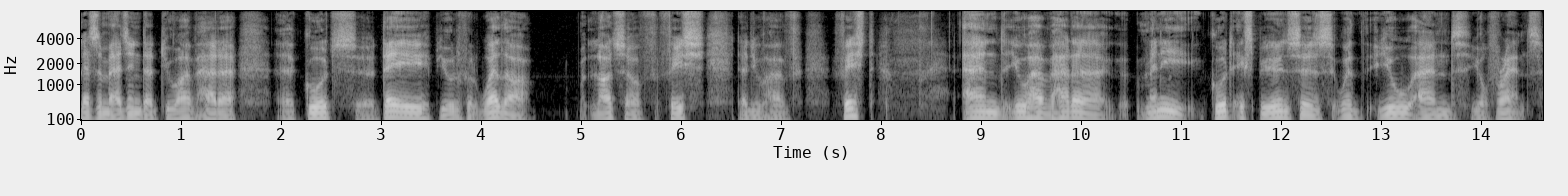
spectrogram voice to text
Let's imagine that you have had a, a good uh, day, beautiful weather, lots of fish that you have fished, and you have had a, many good experiences with you and your friends.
